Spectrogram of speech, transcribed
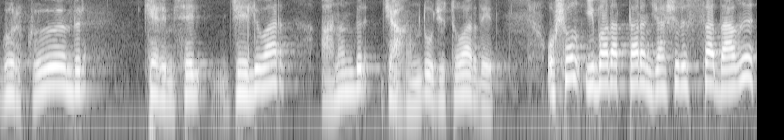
көркөм бир керимсел бар анын бир жагымдуу жыты бар дейт ошол ибадаттарын жашырышса дагы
